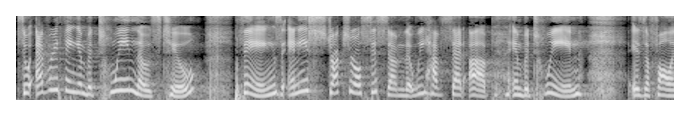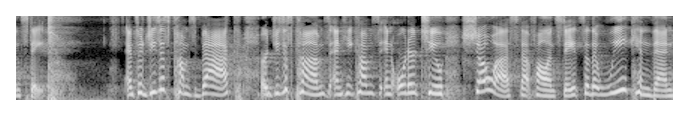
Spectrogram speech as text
So everything in between those two things, any structural system that we have set up in between, is a fallen state. And so Jesus comes back, or Jesus comes, and he comes in order to show us that fallen state so that we can then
